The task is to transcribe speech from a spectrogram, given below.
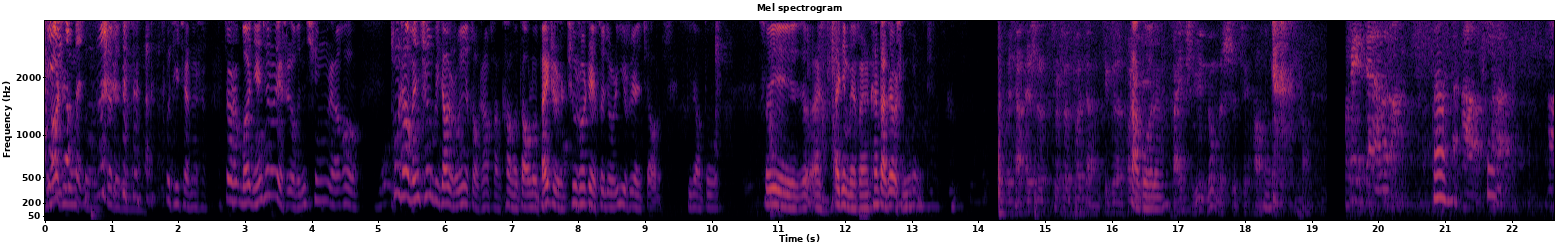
主要是庸俗。对对对对，不提钱的事。就是我年轻时候也是个文青，然后通常文青比较容易走上反抗的道路，白纸听说这次就是艺术院校的比较多，所以就哎，爱敬美，反正看大家有什么问题。我想还是就是多讲几个大国的白纸运动的事情哈。可以先来问吗？嗯，好，行啊，黄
